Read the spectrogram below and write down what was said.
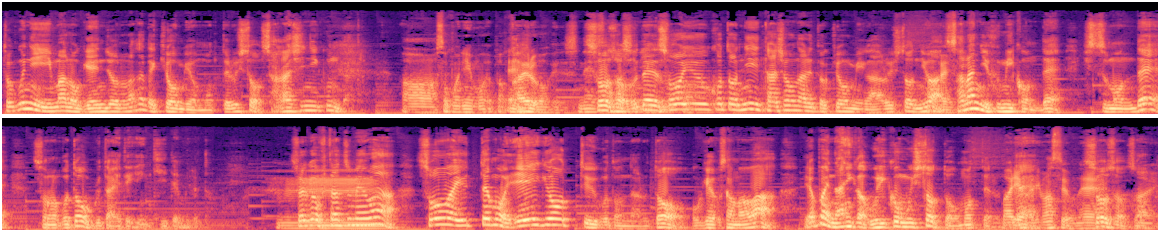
特に今の現状の中で興味を持ってる人を探しに行くんだと。ああ、そこにもやっぱ帰るわけですね。そうそう。で、そういうう。ことに多少なりと興味がある人には、はいさらに踏み込んで、質問で、そのことを具体的に聞いてみると。それから二つ目は、そうは言っても営業っていうことになると、お客様は、やっぱり何か売り込む人と思ってるんで。バリアありますよね。そうそうそう。はい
